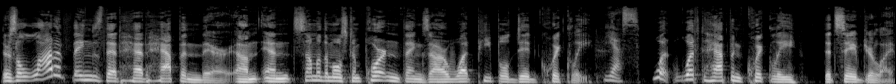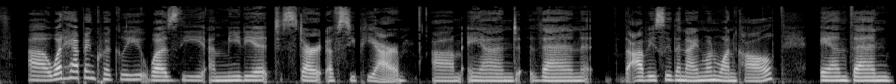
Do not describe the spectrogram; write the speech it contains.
There's a lot of things that had happened there, um, and some of the most important things are what people did quickly. Yes. What what happened quickly that saved your life? Uh, what happened quickly was the immediate start of CPR, um, and then the, obviously the 911 call, and then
